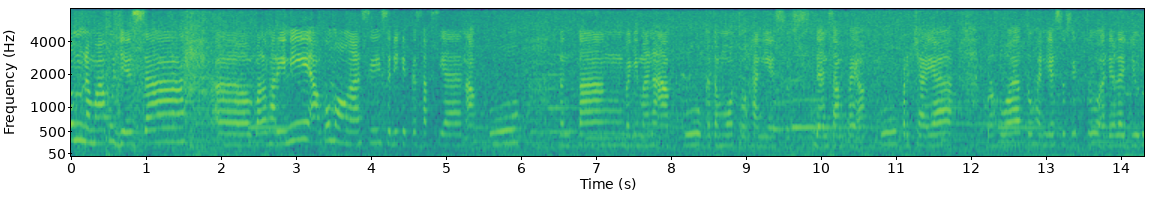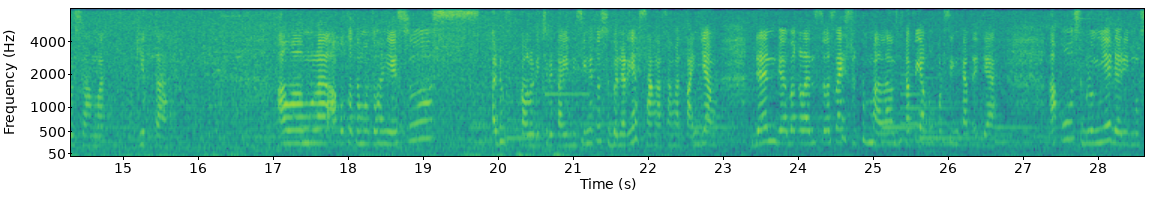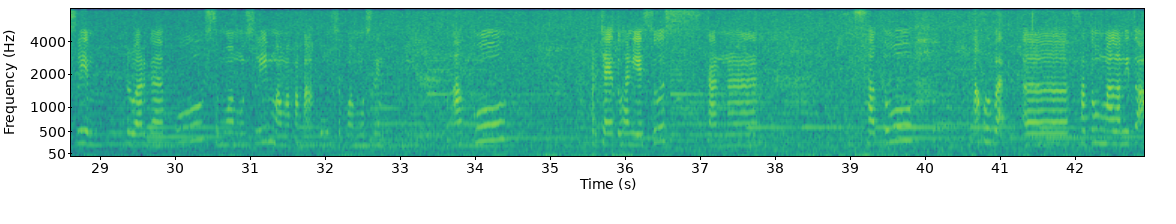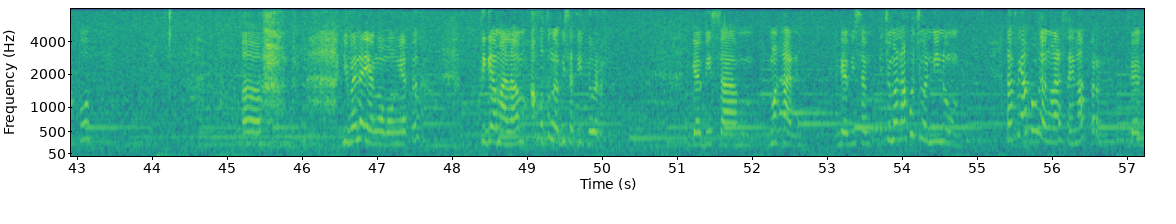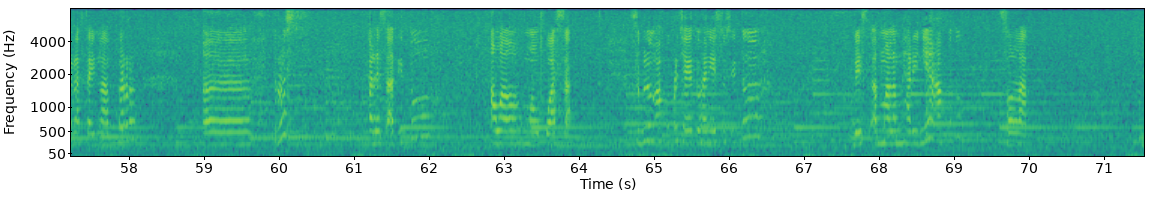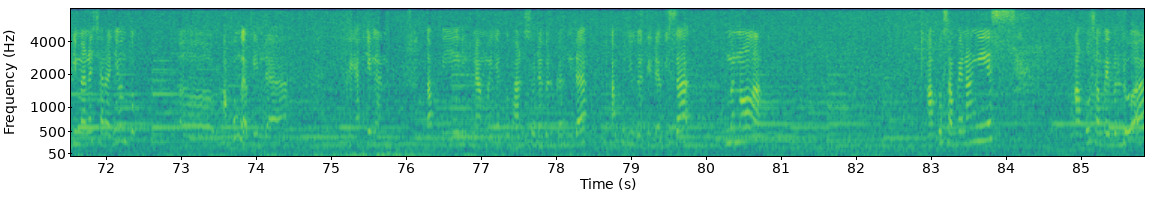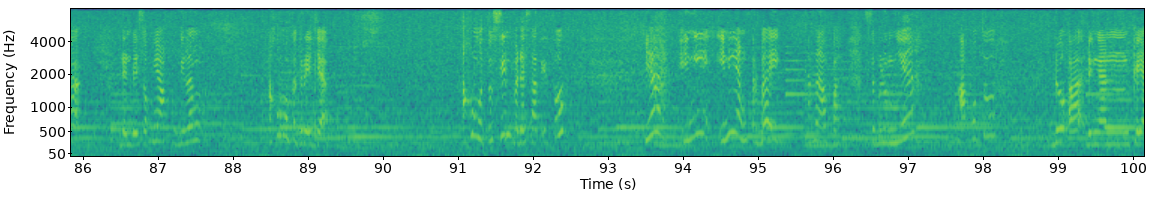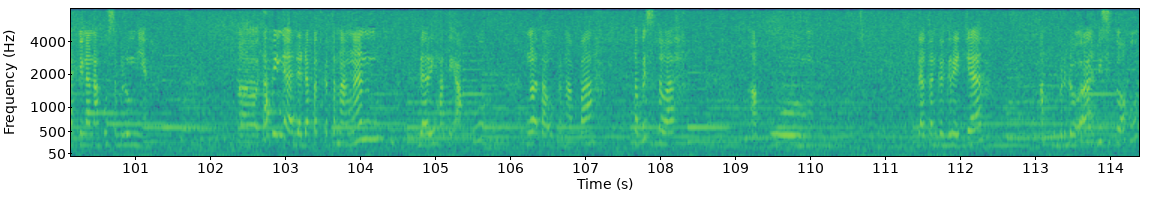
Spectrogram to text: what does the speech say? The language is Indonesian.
Shalom, nama aku Jessa. Eh, malam hari ini aku mau ngasih sedikit kesaksian aku tentang bagaimana aku ketemu Tuhan Yesus dan sampai aku percaya bahwa Tuhan Yesus itu adalah juru selamat kita. Awal mula aku ketemu Tuhan Yesus, aduh kalau diceritain di sini tuh sebenarnya sangat-sangat panjang dan gak bakalan selesai satu malam. Tapi aku persingkat aja. Aku sebelumnya dari Muslim, keluargaku semua muslim, mama papa aku semua muslim. Aku percaya Tuhan Yesus karena satu aku lupa eh, satu malam itu aku eh, gimana ya ngomongnya tuh? Tiga malam aku tuh nggak bisa tidur. Nggak bisa makan. Nggak bisa cuman aku cuman minum. Tapi aku nggak ngerasain lapar. Nggak ngerasain lapar Eh, terus pada saat itu awal mau puasa. Sebelum aku percaya Tuhan Yesus itu bes eh, malam harinya aku tuh sholat. Gimana caranya untuk eh, aku nggak pindah keyakinan tapi namanya Tuhan sudah berkehendak aku juga tidak bisa menolak. Aku sampai nangis aku sampai berdoa dan besoknya aku bilang aku mau ke gereja. Aku mutusin pada saat itu ya ini ini yang terbaik. Karena apa? Sebelumnya aku tuh doa dengan keyakinan aku sebelumnya. Uh, tapi nggak ada dapat ketenangan dari hati aku. Nggak tahu kenapa. Tapi setelah aku datang ke gereja aku berdoa di situ aku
